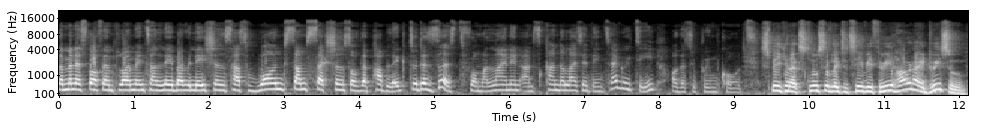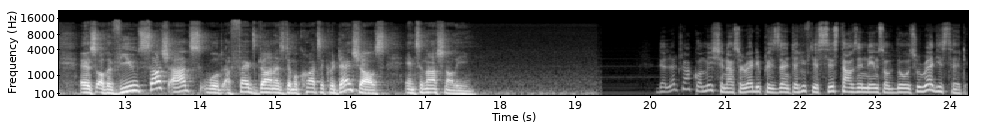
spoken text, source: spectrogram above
The Minister of Employment and Labour Relations has warned some sections of the public to desist from aligning and scandalizing the integrity of the Supreme Court. Speaking exclusively to TV3, Haruna Iddrisu is of the view such acts would affect Ghana's democratic credentials internationally. The Electoral Commission has already presented 56,000 names of those who registered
